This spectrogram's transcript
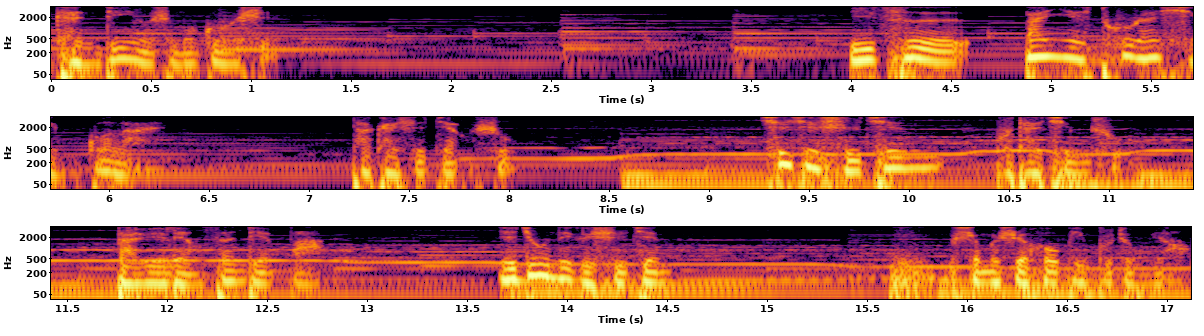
肯定有什么故事。一次半夜突然醒过来，他开始讲述，确切时间不太清楚，大约两三点吧，也就那个时间。什么时候并不重要，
